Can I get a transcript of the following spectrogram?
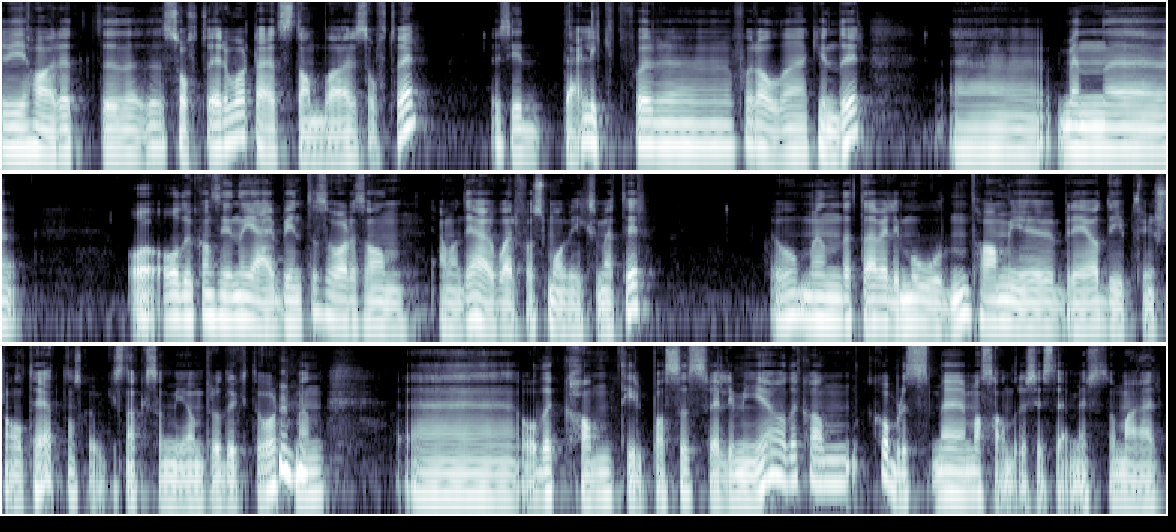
Vi har et, eh, Softwaret vårt er et standard software. Det, vil si det er likt for, eh, for alle kunder. Eh, Men eh, og, og du kan si når jeg begynte, så var det sånn Ja, men det er jo bare for små virksomheter. Jo, men dette er veldig modent, har mye bred og dyp funksjonalitet. Nå skal vi ikke snakke så mye om produktet vårt, men eh, Og det kan tilpasses veldig mye, og det kan kobles med masse andre systemer som er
